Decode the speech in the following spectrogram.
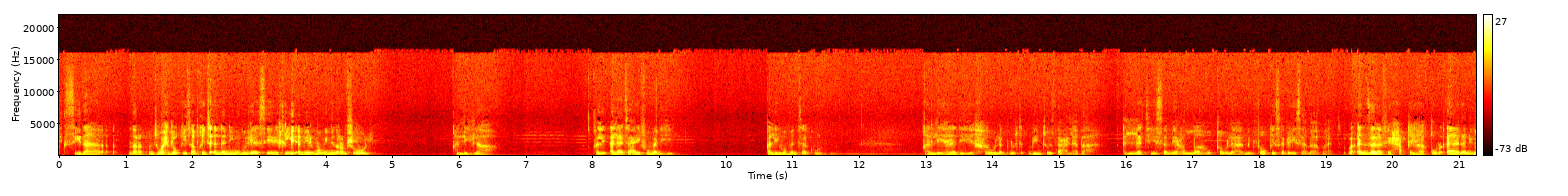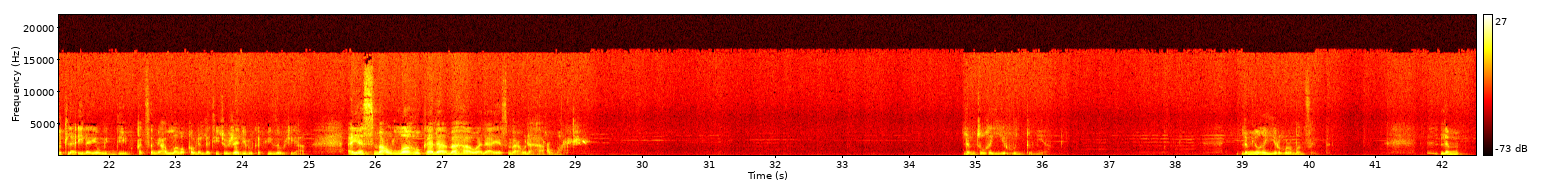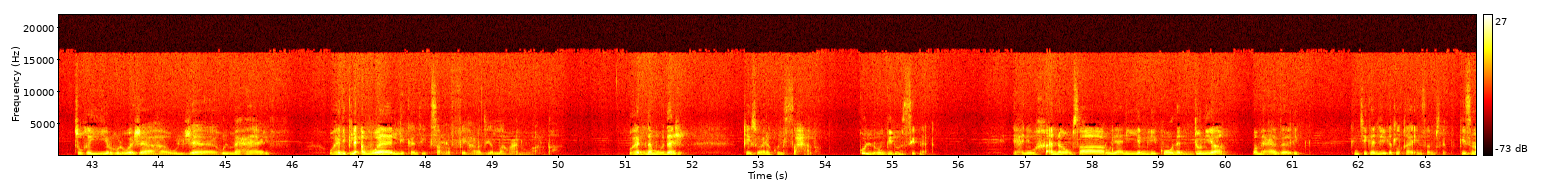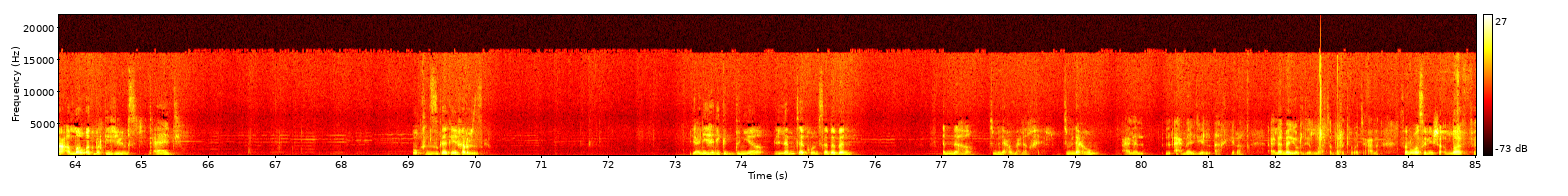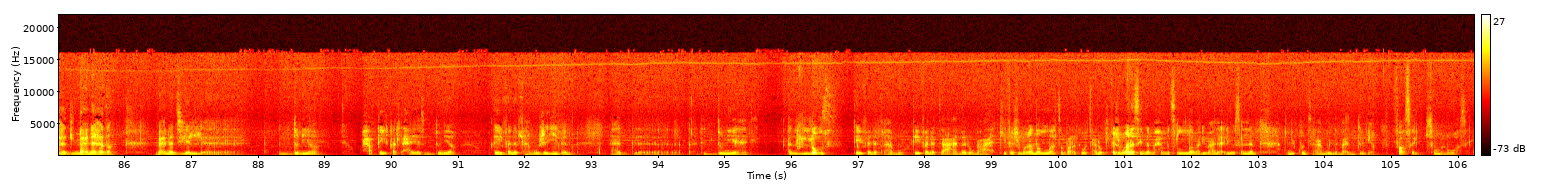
ديك السيدة أنا راه كنت واحد الوقيتة بغيت أنني نقول لها سيري خلي أمير المؤمنين راه مشغول. قال لي لا. قال لي ألا تعرف من هي؟ قال لي ومن تكون. قال لي هذه خولة بنت ثعلبة. التي سمع الله قولها من فوق سبع سماوات وأنزل في حقها قرآنا يتلى إلى يوم الدين. قد سمع الله قول التي تجادلك في زوجها أيسمع الله كلامها ولا يسمع لها عمر. لم تغيره الدنيا لم يغيره المنصب لم تغيره الوجاهة والجاه والمعارف. وهذيك الأموال اللي كان يتصرف فيها رضي الله عنه وأرضاه. وهذا النموذج قيسوا على كل الصحابة كلهم بدون استثناء. يعني وخا أنهم صاروا يعني يملكون الدنيا ومع ذلك كنتي كتجي كتلقاه إنسان بسيط كيسمع الله أكبر كيجي للمسجد عادي. وقت الزكاة كيخرج الزكاة يعني هذيك الدنيا لم تكن سببا أنها تمنعهم على الخير تمنعهم على الأعمال ديال الآخرة على ما يرضي الله تبارك وتعالى. سنواصل إن شاء الله في هذا المعنى هذا معنى ديال آه، الدنيا وحقيقة الحياة الدنيا. وكيف نفهم جيدا هذه آه، الدنيا هذه هذا اللغز؟ كيف نفهمه؟ كيف نتعامل معه؟ كيفاش بغانا الله تبارك وتعالى؟ وكيفاش بغانا سيدنا محمد صلى الله عليه وعلى آله وسلم أن يكون تعاملنا مع الدنيا؟ فاصل ثم نواصل.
